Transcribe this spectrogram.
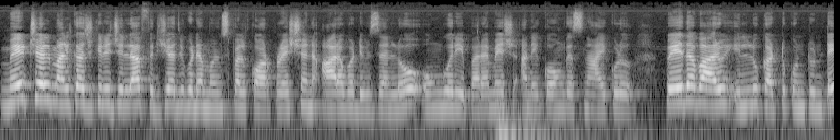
మేడ్చల్ మల్కాజ్గిరి జిల్లా ఫిర్యాదుగూడ మున్సిపల్ కార్పొరేషన్ ఆరవ డివిజన్లో ఒంగూరి పరమేష్ అనే కాంగ్రెస్ నాయకుడు పేదవారు ఇల్లు కట్టుకుంటుంటే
